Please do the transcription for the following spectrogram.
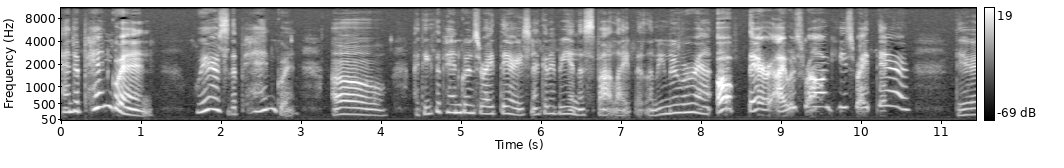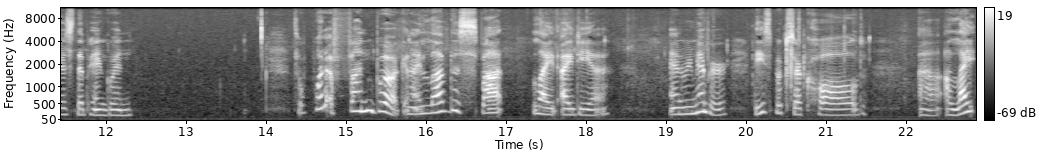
And a penguin. Where's the penguin? Oh, I think the penguin's right there. He's not going to be in the spotlight, but let me move around. Oh, there, I was wrong. He's right there. There's the penguin. So what a fun book, and I love this spotlight idea. And remember, these books are called uh, a light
